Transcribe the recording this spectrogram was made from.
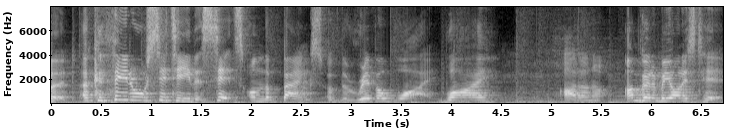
A cathedral city that sits on the banks of the River Wye. Why? I don't know. I'm going to be honest here.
